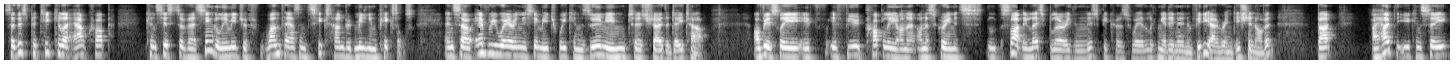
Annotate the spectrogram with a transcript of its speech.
So this particular outcrop consists of a single image of 1,600 million pixels. And so everywhere in this image, we can zoom in to show the detail. Obviously, if, if viewed properly on a, on a screen, it's slightly less blurry than this because we're looking at it in a video rendition of it. But I hope that you can see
